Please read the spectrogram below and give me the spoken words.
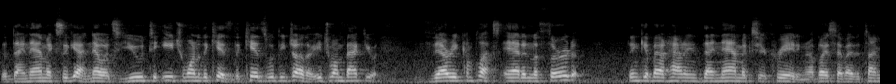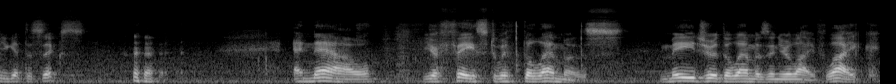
The dynamics again. Now it's you to each one of the kids, the kids with each other, each one back to you. Very complex. Add in a third. Think about how many dynamics you're creating. Rabbi said by the time you get to six, and now you're faced with dilemmas, major dilemmas in your life, like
